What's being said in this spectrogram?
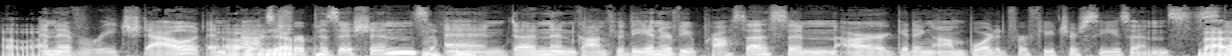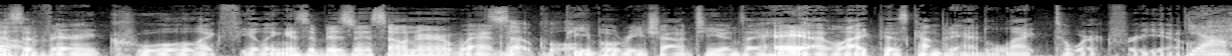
Oh, wow. and have reached out and asked yep. for positions Mm-hmm. and done and gone through the interview process and are getting onboarded for future seasons. That is So- a very cool like feeling as a business owner when So cool. people reach out to you and say, "Hey, I like this company. I'd like to work for you." yeah,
